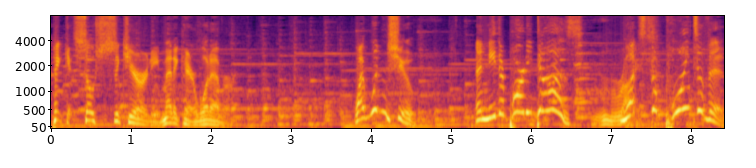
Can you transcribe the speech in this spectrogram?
pick it, Social Security, Medicare, whatever. Why wouldn't you? And neither party does. What's the point of it?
